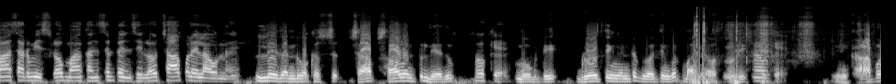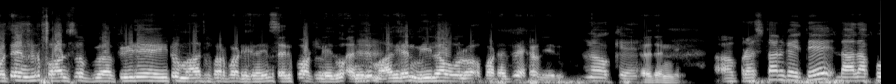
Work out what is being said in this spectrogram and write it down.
మా సర్వీస్లో మా కన్సల్టెన్సీలో చేపలు ఎలా ఉన్నాయి? లేదండి ఒక షాప్ సావ్ అంటూ లేదు. ఓకే. ఒకటి గ్రోతింగ్ అంటే గ్రోతింగ్ కూడా బాగా అవుతుంది ఓకే. కాకపోతే పాండ్స్లో ఫీడ్ ఇటు మాకు పొరపాటు సరిపోవట్లేదు అనేది మాది కానీ మీలో పొరపాటు అయితే ఎక్కడ లేదు. ఓకే. అదండి. ప్రస్తుతానికైతే దాదాపు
